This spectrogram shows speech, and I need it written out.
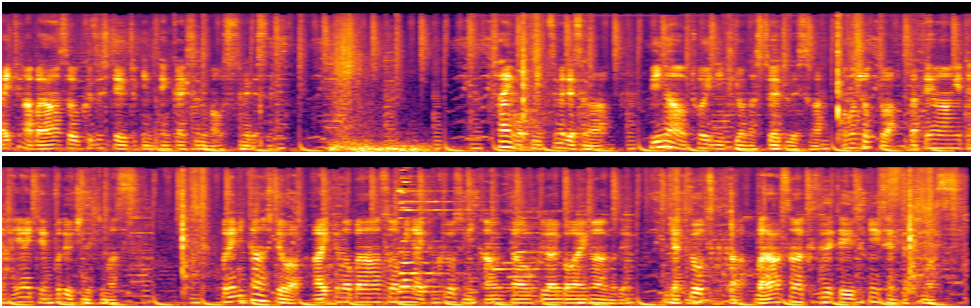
相手がバランスを崩している時に展開するのがおすすめですね最後3つ目ですがウィナーを取りに行くようなストレートですがこのショットは打点を上げて速いテンポで打ち抜きます。これに関しては相手のバランスを見ないとクロスにカウンターを食らう場合があるので逆をつくかバランスが崩れている時に選択します。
